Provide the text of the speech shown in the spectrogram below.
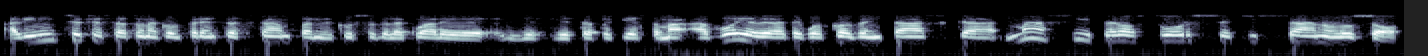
All'inizio c'è stata una conferenza stampa nel corso della quale gli è stato chiesto ma a voi avevate qualcosa in tasca? Ma sì, però forse chissà, non lo so.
